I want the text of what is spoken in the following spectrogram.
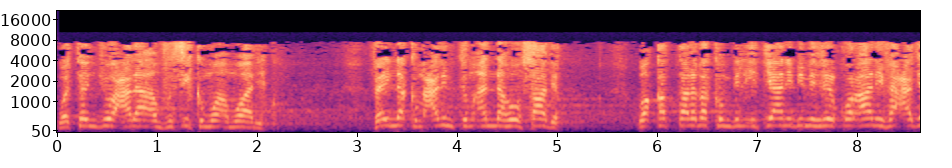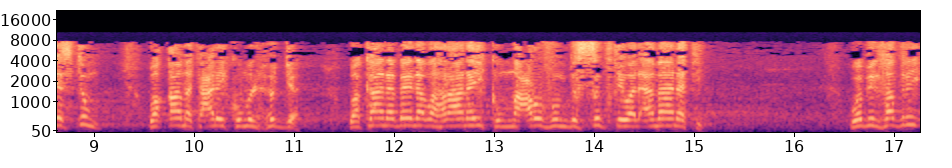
وتنجوا على أنفسكم وأموالكم. فإنكم علمتم أنه صادق. وقد طلبكم بالإتيان بمثل القرآن فعجزتم وقامت عليكم الحجة وكان بين ظهرانيكم معروف بالصدق والأمانة وبالفضل.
